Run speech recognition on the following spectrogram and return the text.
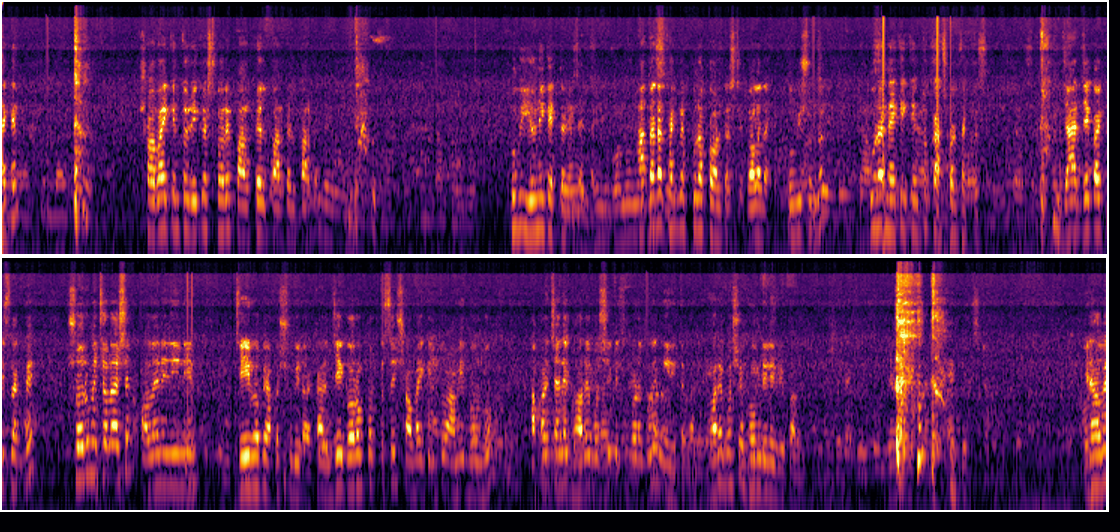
দেখেন। সবাই কিন্তু রিকোয়েস্ট করে পার্পেল পার্পেল পার্পেল খুবই ইউনিক একটা ডিজাইন হাতাটা থাকবে পুরো কন্ট্রাস্টে গলা দেখেন, খুবই সুন্দর। পুরো নেকে কিন্তু কাজ করে থাকতেছে। যার যে কয় পিস লাগবে শোরুমে চলে আসেন অনলাইনে নিয়ে নিন। যেভাবে আপনার সুবিধা হয়। কারণ যে গরম পড়তেছে, সবাই কিন্তু আমি বলব, আপনারা চাইলে ঘরে বসে কিছু প্রোডাক্টগুলো নিয়ে নিতে পারেন। ঘরে বসে হোম ডেলিভারি পাবেন। এটা হবে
